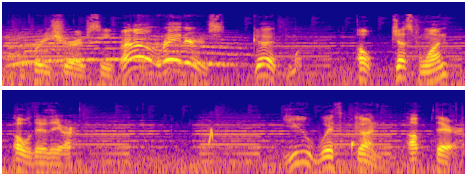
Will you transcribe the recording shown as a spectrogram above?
I'm pretty sure I've seen. Oh, Raiders! Good. Oh, just one? Oh, there they are. You with gun up there.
